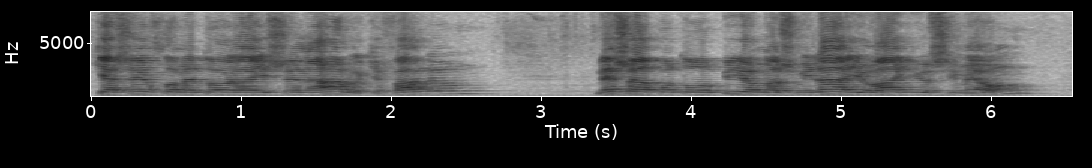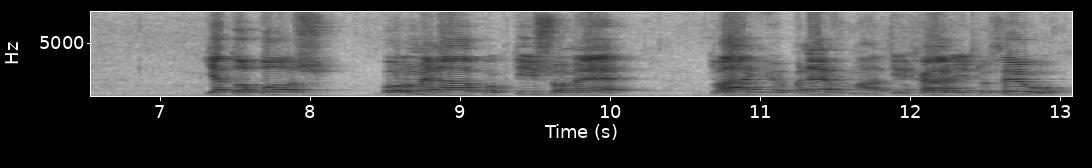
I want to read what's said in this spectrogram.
Και ας έρθουμε τώρα εις ένα άλλο κεφάλαιο, μέσα από το οποίο μας μιλάει ο Άγιος Σιμεών, για το πώς μπορούμε να αποκτήσουμε το Άγιο Πνεύμα, την χάρη του Θεού.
